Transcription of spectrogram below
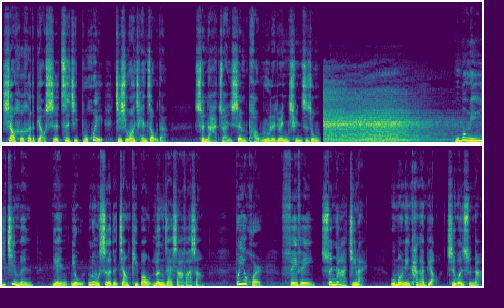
笑呵呵地表示自己不会继续往前走的。孙娜转身跑入了人群之中。吴梦玲一进门，连有怒色的将皮包扔在沙发上。不一会儿，菲菲、孙娜进来。吴梦玲看看表，直问孙娜：“，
